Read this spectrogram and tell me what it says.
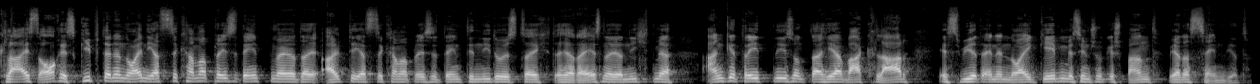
Klar ist auch, es gibt einen neuen Ärztekammerpräsidenten, weil ja der alte Ärztekammerpräsident in Niederösterreich, der Herr Reisner, ja nicht mehr angetreten ist und daher war klar, es wird einen neuen geben. Wir sind schon gespannt, wer das sein wird.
